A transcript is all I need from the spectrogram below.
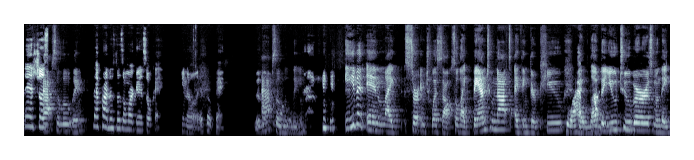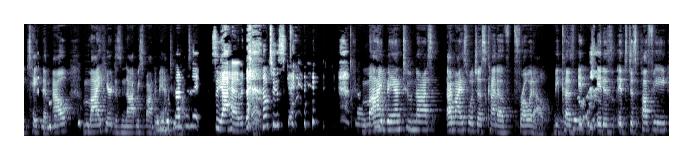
it's just absolutely that product doesn't work, and it's okay. You know, it's okay. absolutely. Even in like certain twists out, so like Bantu knots, I think they're cute. Ooh, I, I love the YouTubers when they take them out. My hair does not respond to Bantu knots. See, I haven't. I'm too scared. My Bantu knots I might as well just kind of throw it out because it, it is it's just puffy.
